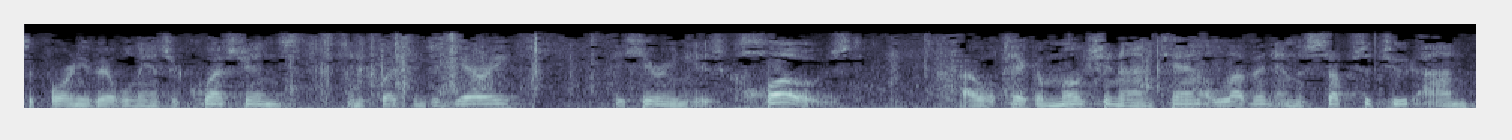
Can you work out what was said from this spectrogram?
supporting, available to answer questions. Any questions of Gary? The hearing is closed. I will take a motion on 10, 11, and the substitute on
